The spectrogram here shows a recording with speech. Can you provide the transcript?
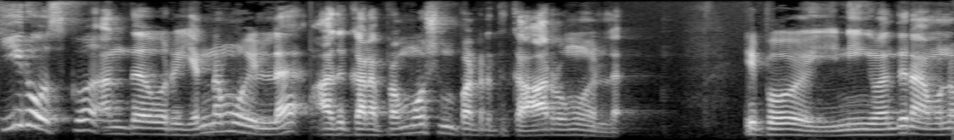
ஹீரோஸ்க்கும் அந்த ஒரு எண்ணமும் இல்லை. அதுக்கான ப்ரமோஷன் பண்றதுக்கு ஆர்வமும் இல்லை. இப்போ நீங்க வந்து நான் முன்ன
